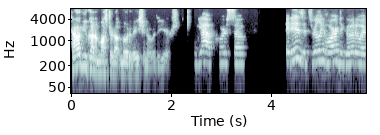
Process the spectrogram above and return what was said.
how have you kind of mustered up motivation over the years? Yeah, of course. So it is. It's really hard to go to a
